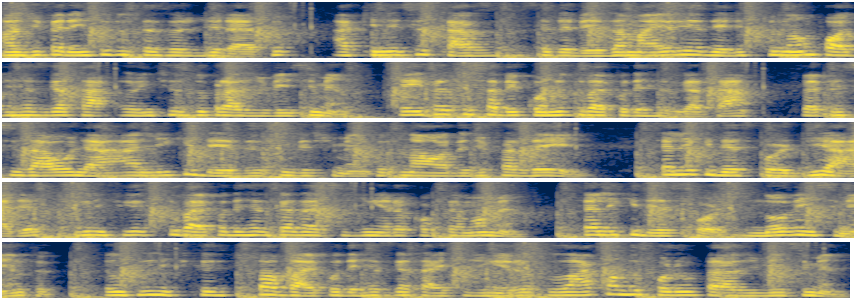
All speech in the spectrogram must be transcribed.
Mas diferente do Tesouro Direto, aqui nesses casos dos CDBs, a maioria deles tu não pode resgatar antes do prazo de vencimento. E aí para tu saber quando tu vai poder resgatar, tu vai precisar olhar a liquidez desse investimento na hora de fazer ele. Se a liquidez for diária, significa que tu vai poder resgatar esse dinheiro a qualquer momento. Se a liquidez for no vencimento, então significa que tu só vai poder resgatar esse dinheiro lá quando for o prazo de vencimento.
